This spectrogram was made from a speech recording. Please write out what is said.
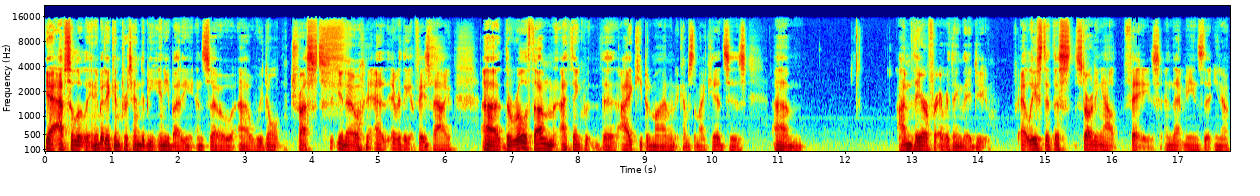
yeah, absolutely. Anybody can pretend to be anybody, and so uh, we don't trust, you know, everything at face value. Uh, the rule of thumb, I think, that I keep in mind when it comes to my kids is, um, I'm there for everything they do, at least at this starting out phase, and that means that you know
